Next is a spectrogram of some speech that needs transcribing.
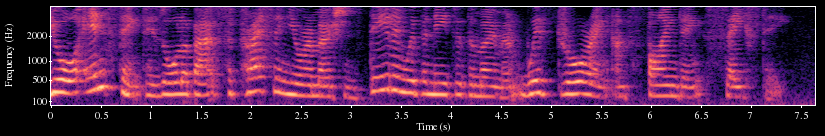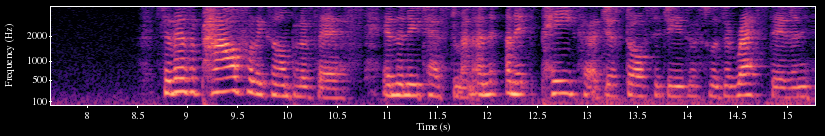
Your instinct is all about suppressing your emotions, dealing with the needs of the moment, withdrawing and finding safety. So there's a powerful example of this in the New Testament, and, and it's Peter just after Jesus was arrested. And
